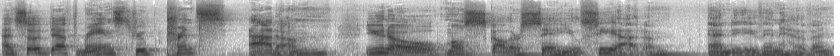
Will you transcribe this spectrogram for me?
And so death reigns through Prince Adam. You know, most scholars say you'll see Adam and Eve in heaven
